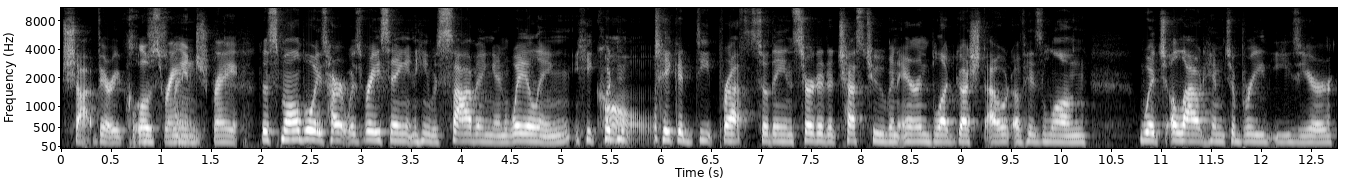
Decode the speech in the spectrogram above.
shot very close, Close range, right. The small boy's heart was racing and he was sobbing and wailing. He couldn't Oh. take a deep breath, so they inserted a chest tube and air and blood gushed out of his lung, which allowed him to breathe easier.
